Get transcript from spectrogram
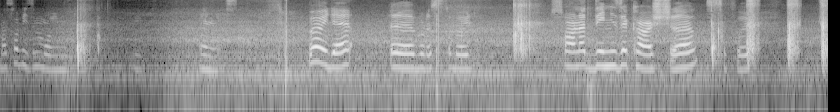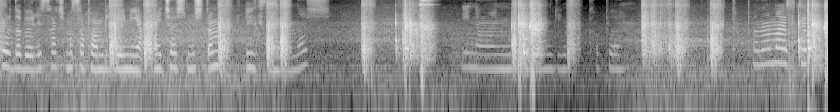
Masa bizim boyumuzda. Neyse. Böyle e, burası da böyle. Sonra denize karşı sıfır. Şurada böyle saçma sapan bir gemi yapmaya çalışmıştım ilk zamanlar. Yine aynı kapı. Kapanamaz kapanamaz.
